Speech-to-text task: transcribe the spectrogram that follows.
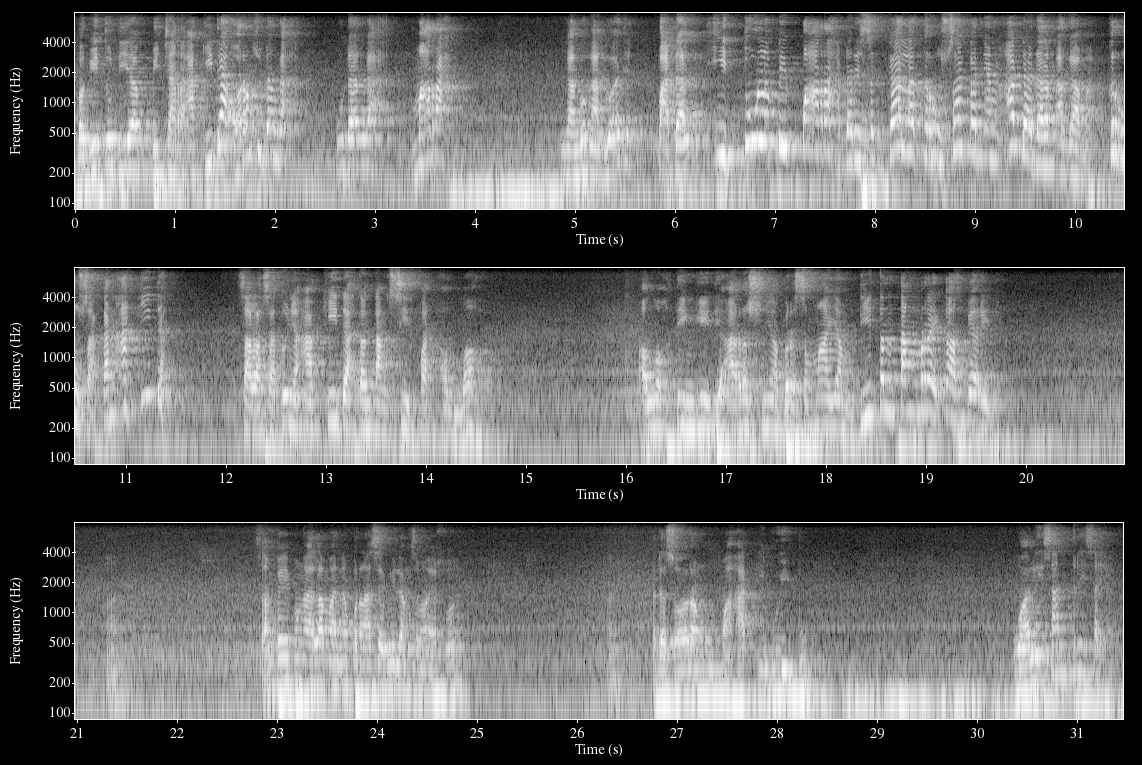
Begitu dia bicara akidah, orang sudah nggak udah nggak marah, ngangguk-ngangguk aja. Padahal itu lebih parah dari segala kerusakan yang ada dalam agama, kerusakan akidah. Salah satunya akidah tentang sifat Allah. Allah tinggi di arusnya bersemayam di tentang mereka sampai hari ini. Sampai pengalaman yang pernah saya bilang sama ikhwan. Ada seorang ummahat ibu-ibu wali santri saya.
